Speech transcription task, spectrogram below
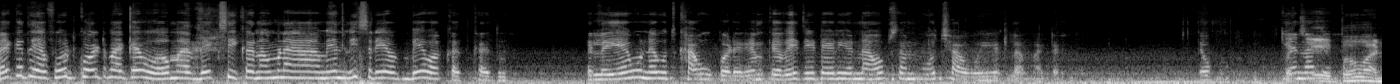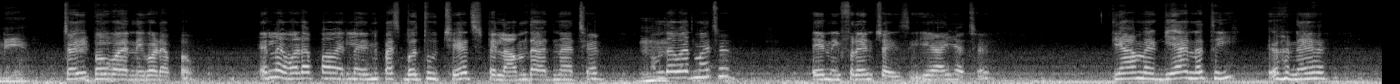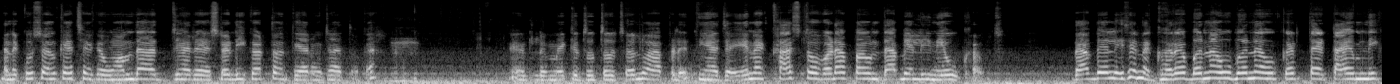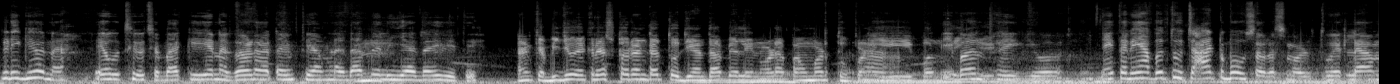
મેં કીધું એ ફૂડ કોર્ટમાં કેવું, અમારે મેક્સિકન હમણાં મેન વિસરે બે વખત ખાધું. એટલે એવું ને એવું જ ખાવું પડે. કેમ કે વેજીટેરિયનના ઓપ્શન ઓછા હોય એટલા માટે. તો પછી ભવાની. જય ભવાની વડાપાવ. એટલે વડાપાવ એટલે એની પાસે બધું છે જ. પેલા અમદાવાદના છે. જ. હમ. અમદાવાદમાં છે? ને? એની ફ્રેન્ચાઇઝી એ અહીંયા છે. ત્યાં અમે ગયા નથી. અને અને કુશલ કહે છે કે હું અમદાવાદ જ્યારે સ્ટડી કરતો ને ત્યારે હું જાતો કા. એટલે મેં કીધું તો ચલો આપણે ત્યાં જઈએ. એને ખાસ તો વડાપાવ ને દાબેલી ને એવું ખાવું છું. દાબેલી છે ને ઘરે બનાવવું બનાવવું કરતા ટાઈમ નીકળી ગયો ને એવું થયું છે. બાકી એને ઘણા ટાઈમથી હમણાં દાબેલી યાદ આવી હતી. કારણ કે બીજું એક રેસ્ટોરન્ટ હતું જ્યાં દાબેલી વડાપાવ મળતું પણ એ બંધ. થઈ ગયો. નહીં તો અહીંયા બધું ચાટ બહુ સરસ મળતું એટલે આમ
